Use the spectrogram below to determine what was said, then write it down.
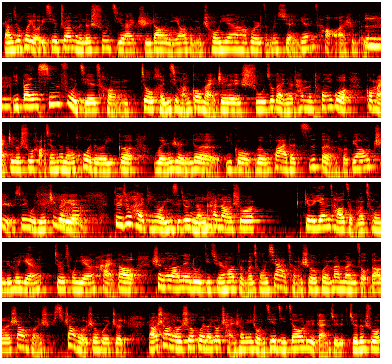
然后就会有一些专门的书籍来指导你要怎么抽烟啊，或者怎么选烟草啊什么的。一般新富阶层就很喜欢购买这类书，就感觉他们通过购买这个书，好像就能获得一个文人的一个文化的资本和标志。所以我觉得这个也 对，就还挺有意思，就你能看到说。这个烟草怎么从比如说沿就是从沿海到渗透到内陆地区，然后怎么从下层社会慢慢走到了上层上流社会这里，然后上流社会呢又产生了一种阶级焦虑感，觉得觉得说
